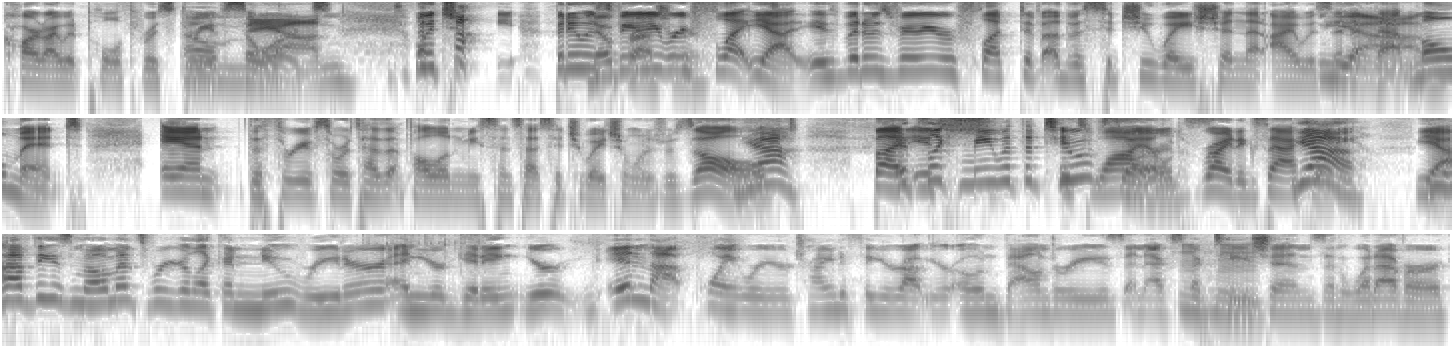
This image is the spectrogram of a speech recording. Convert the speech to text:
card I would pull through was Three Oh, of Swords, man. which, but it was No very reflect. Yeah, it, but it was very reflective of the situation that I was in at that moment. And the Three of Swords hasn't followed me since that situation was resolved. Yeah. but It's like me with the Two it's wild, Swords. right? Exactly. Yeah. yeah. You have these moments where you're like a new reader and you're getting, you're in that point where you're trying to figure out your own boundaries and mm-hmm. expectations and whatever.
